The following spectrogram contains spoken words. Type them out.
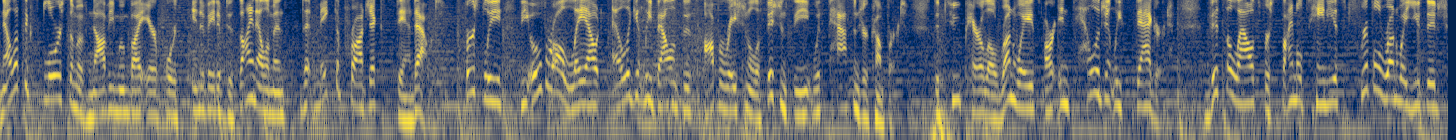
Now let's explore some of Navi Mumbai Airport's innovative design elements that make the project stand out. Firstly, the overall layout elegantly balances operational efficiency with passenger comfort. The two parallel runways are intelligently staggered. This allows for simultaneous triple runway usage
